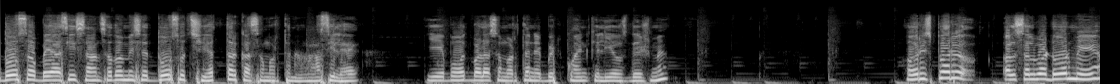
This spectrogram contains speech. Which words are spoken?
दो सौ बयासी सांसदों में से दो सौ छिहत्तर का समर्थन हासिल है। ये बहुत बड़ा समर्थन है बिटकॉइन के लिए उस देश में। और इस पर अल सल्वाडोर में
